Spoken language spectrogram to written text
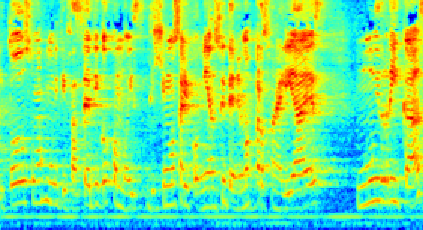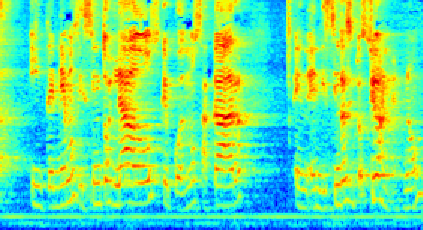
y todos somos multifacéticos, como dijimos al comienzo, y tenemos personalidades muy ricas y tenemos distintos lados que podemos sacar en, distintas situaciones, ¿no?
